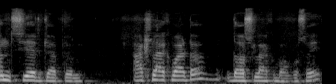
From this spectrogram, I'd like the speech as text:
on share capital आठ लाखबाट दस लाख भएको छ है।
